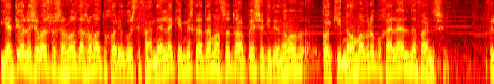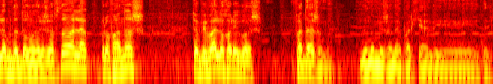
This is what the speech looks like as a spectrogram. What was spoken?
Γιατί όλες οι ομάδες προσαρμόζουν τα χρώματα του χορηγού στη φανέλα και εμείς κρατάμε αυτό το απέσιο κυτρινόμαυρο, κοκκινόμαυρο που χαλάει όλη την εμφάνιση. Φίλε μου δεν το γνωρίζω αυτό, αλλά προφανώς το επιβάλλει ο χορηγός. Φαντάζομαι. Δεν νομίζω να υπάρχει άλλη τέτοια.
